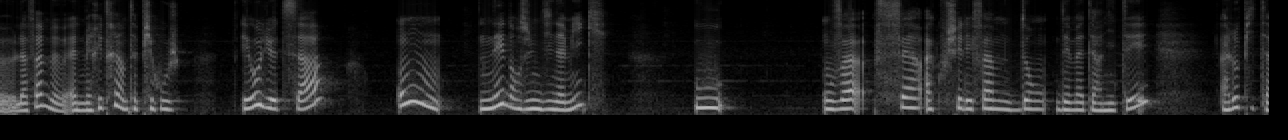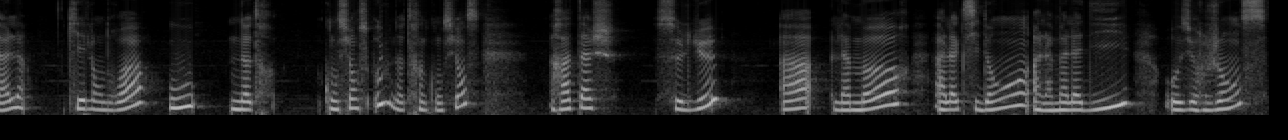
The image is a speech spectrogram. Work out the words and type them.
Euh, la femme, elle mériterait un tapis rouge. Et au lieu de ça, on est dans une dynamique où on va faire accoucher les femmes dans des maternités, à l'hôpital, qui est l'endroit où notre conscience ou notre inconscience rattache ce lieu à la mort, à l'accident, à la maladie, aux urgences.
